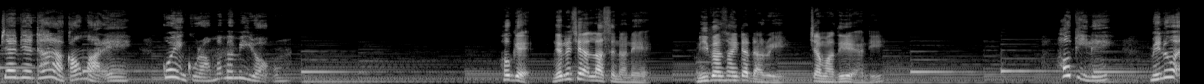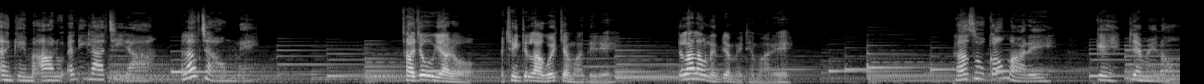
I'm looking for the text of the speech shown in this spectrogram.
ပြန်ပြန်ထားတာကောင်းပါတယ်ကိုယ့်ရင်ကိုယ်တော့မမတ်မိတော့ဘူးဟုတ်ကဲ့ညနေချက်အလှစင်တာနဲ့မိဘဆိုင်တက်တာတွေကြံပါသေးတယ်အန်တီဟုတ်ပြီလေမင်းတို့အန်ကယ်မအားလို့အန်ဒီလာကြည့်တာဘယ်လောက်ကြာအောင်မလဲစာချုပ်အရတော့ အချိန်တစ်လခွဲကြံပါသေးတယ်တစ်လလောက်နဲ့ပြတ်မယ်ထင်ပါတယ်ဒါဆိုကောင်းပါတယ်ကဲပြန်မယ်နော်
